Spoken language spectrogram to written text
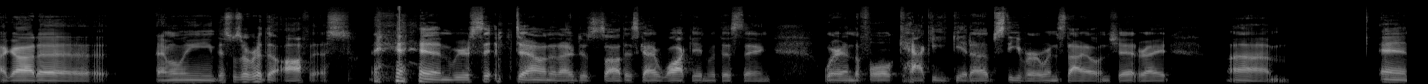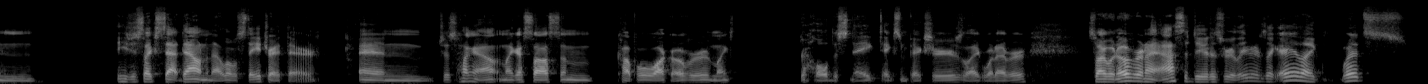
I got uh, Emily. This was over at the office, and we were sitting down, and I just saw this guy walk in with this thing, wearing the full khaki get up, Steve Irwin style and shit, right? Um, and he just like sat down in that little stage right there and just hung out. And like I saw some couple walk over and like hold the snake, take some pictures, like whatever. So I went over and I asked the dude as we were leaving, he's like, Hey, like what's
